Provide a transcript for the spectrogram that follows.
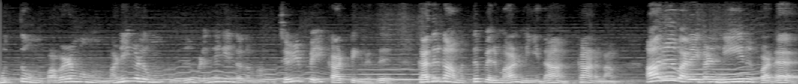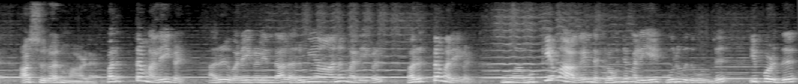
முத்தும் பவழமும் மணிகளும் அங்கு விளங்குகின்றன செழிப்பை காட்டுகிறது. கதிர்காமத்து பெருமாள் நீதான். காணலாம். அறுவரைகள் நீரு பட அசுரர் மாள. பருத்த மலைகள். அறுவரைகள் என்றால் அருமையான மலைகள் பருத்த மலைகள். மு- முக்கியமாக இந்த கிரௌஞ்ச மலையை கூறுவது உண்டு. இப்பொழுது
